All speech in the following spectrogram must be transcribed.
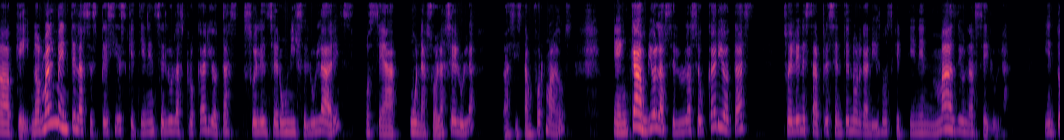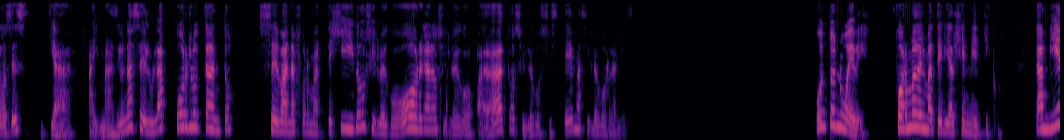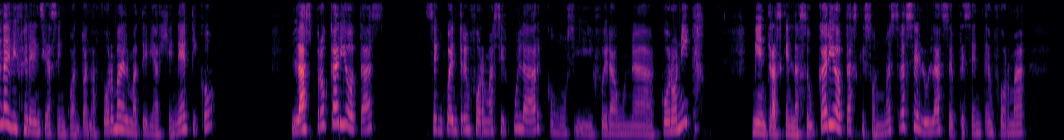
Ah, ok, normalmente las especies que tienen células procariotas suelen ser unicelulares, o sea, una sola célula, así están formados. En cambio, las células eucariotas suelen estar presentes en organismos que tienen más de una célula. Y entonces ya hay más de una célula, por lo tanto, se van a formar tejidos y luego órganos y luego aparatos y luego sistemas y luego organismos. Punto 9. Forma del material genético. También hay diferencias en cuanto a la forma del material genético. Las procariotas se encuentran en forma circular como si fuera una coronita, mientras que en las eucariotas, que son nuestras células, se presenta en forma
